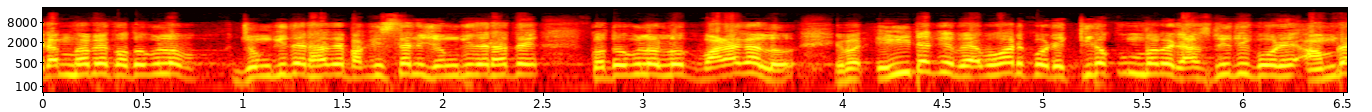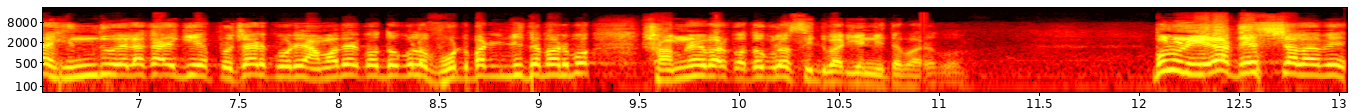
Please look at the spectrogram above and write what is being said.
এরম ভাবে কতগুলো জঙ্গিদের হাতে, পাকিস্তানি জঙ্গিদের হাতে কতগুলো লোক মারা গেল। এবার এইটাকে ব্যবহার করে কীরকম ভাবে রাজনীতি করে আমরা হিন্দু এলাকায় গিয়ে প্রচার করে আমাদের কতগুলো ভোট বাড়িয়ে নিতে পারব সামনের বার কতগুলো সিট বাড়িয়ে নিতে পারব। বলুন, এরা দেশ চালাবে?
